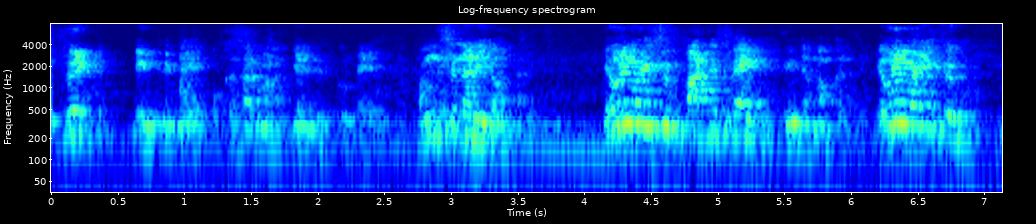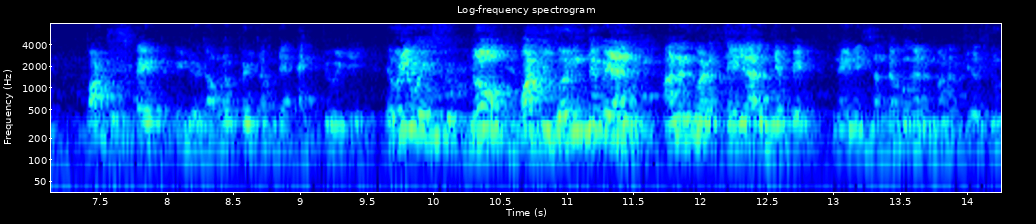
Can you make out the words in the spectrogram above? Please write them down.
స్పిరిట్ ఏంటంటే ఒక్కసారి మనం అధ్యయనం చేసుకుంటే ఫంక్షనరీగా ఉండాలి everybody should participate in democracy everybody should participate in the development of the activity everybody should know what is going to be done అన్నది కూడా చేయాలని చెప్పి నేను ఈ సందర్భంగా మనం చేస్తూ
